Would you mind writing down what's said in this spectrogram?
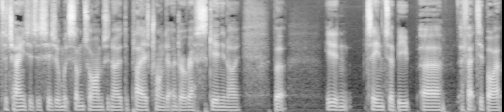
to change his decision, which sometimes you know the players try and get under a ref's skin. You know, but he didn't seem to be uh, affected by it.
